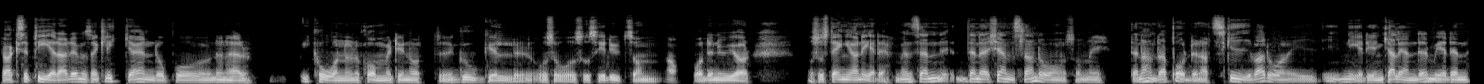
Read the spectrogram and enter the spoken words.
jag accepterar det men sen klickar jag ändå på den här ikonen och kommer till något eh, Google och så och så ser det ut som ja, vad det nu gör. Och så stänger jag ner det. Men sen den där känslan då, som i den andra podden, att skriva då i, i, ner i en kalender med en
